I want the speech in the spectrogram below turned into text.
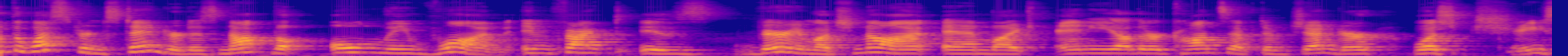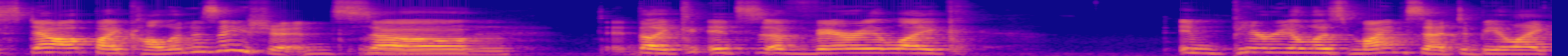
but the Western standard is not the only one. In fact, is very much not, and like any other concept of gender was chased out by colonization. So mm. like it's a very like imperialist mindset to be like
